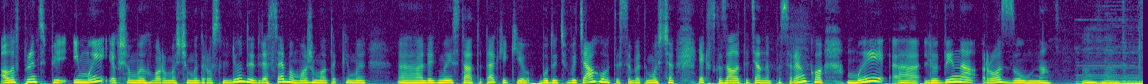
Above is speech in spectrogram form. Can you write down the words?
Але в принципі, і ми, якщо ми говоримо, що ми дорослі люди, для себе можемо такими. Людьми і стати, так, які будуть витягувати себе, тому що, як сказала Тетяна Писаренко, ми людина розумна. Угу.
